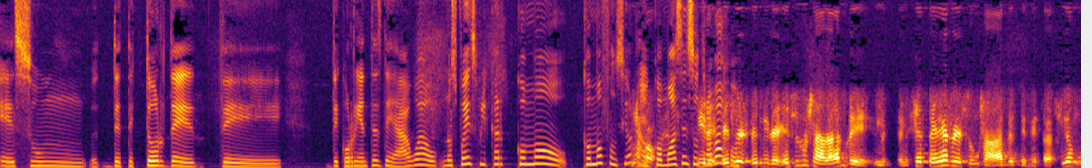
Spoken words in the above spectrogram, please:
¿Es un detector de, de, corrientes de agua? ¿Nos puede explicar cómo, cómo funciona o cómo hacen su trabajo? Eh, mire, es un radar de, el GPR es un radar de penetración.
